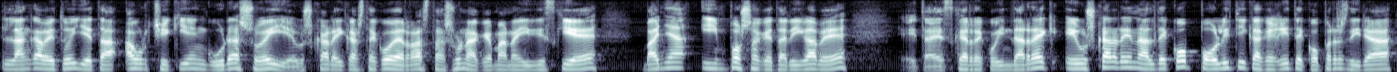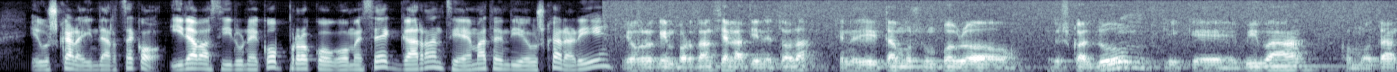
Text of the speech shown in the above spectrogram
langabetuei eta aur txikien gurasoei euskara ikasteko errastasunak eman nahi dizkie, baina inposaketari gabe, eta ezkerreko indarrek euskararen aldeko politikak egiteko pres dira euskara indartzeko. Irabaziruneko proko gomezek garrantzia ematen dio euskarari, Yo creo que importancia la tiene toda, que necesitamos un pueblo euskaldún y que viva como tal.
